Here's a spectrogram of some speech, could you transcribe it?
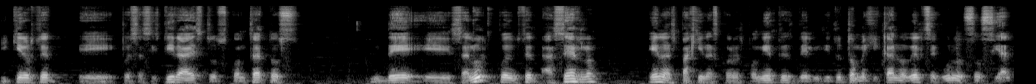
y quiere usted eh, pues asistir a estos contratos de eh, salud, puede usted hacerlo en las páginas correspondientes del Instituto Mexicano del Seguro Social.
